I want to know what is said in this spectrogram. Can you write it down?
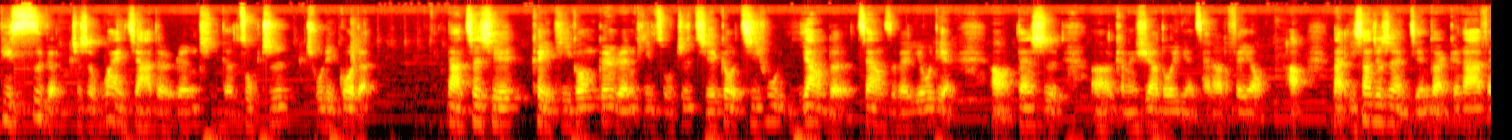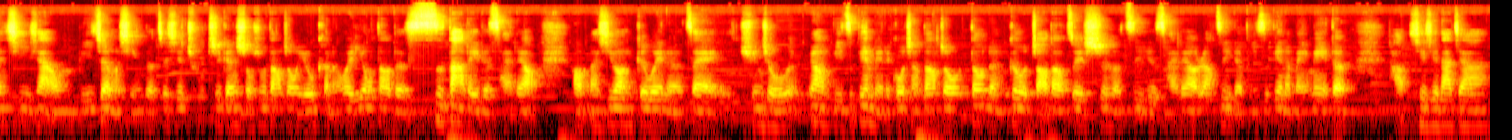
第四个就是外加的人体的组织处理过的。那这些可以提供跟人体组织结构几乎一样的这样子的优点，好，但是呃可能需要多一点材料的费用。好，那以上就是很简短跟大家分析一下我们鼻整形的这些处置跟手术当中有可能会用到的四大类的材料。好，那希望各位呢在寻求让鼻子变美的过程当中都能够找到最适合自己的材料，让自己的鼻子变得美美的。好，谢谢大家。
